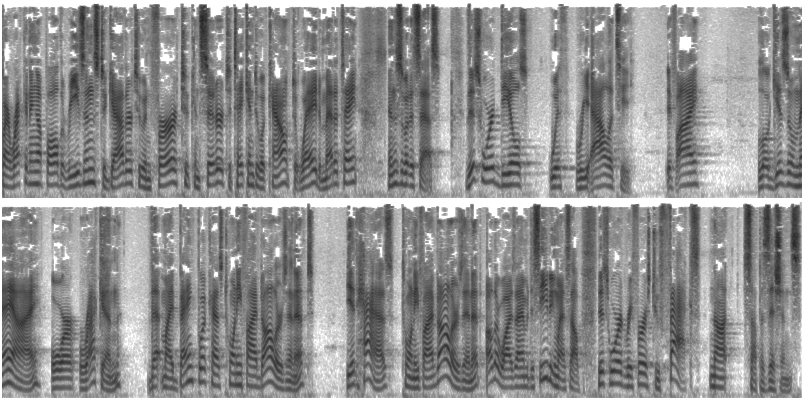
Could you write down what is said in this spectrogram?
by reckoning up all the reasons, to gather, to infer, to consider, to take into account, to weigh, to meditate. And this is what it says. This word deals with reality. If I logizomai, or reckon, that my bank book has $25 in it, it has $25 in it. Otherwise, I am deceiving myself. This word refers to facts, not suppositions.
